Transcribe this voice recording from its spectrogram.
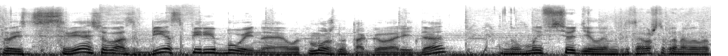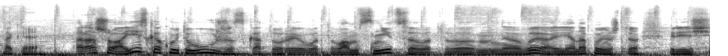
То есть связь у вас бесперебойная, вот можно так говорить, да? Но мы все делаем для того, чтобы она была такая. Хорошо, а есть какой-то ужас, который вот вам снится? Вот э, вы, я напомню, что речь,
